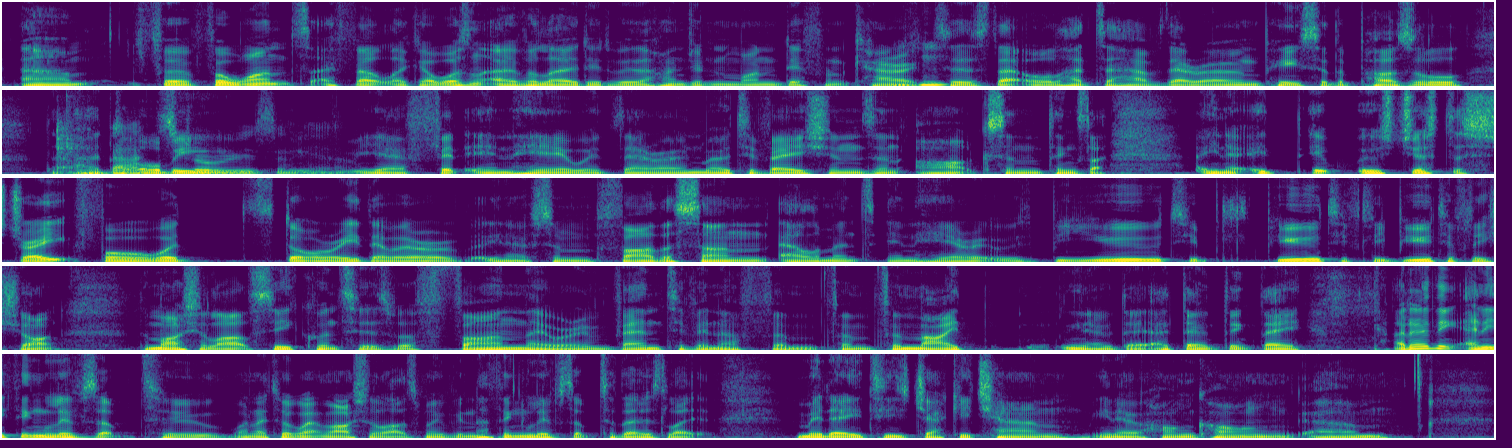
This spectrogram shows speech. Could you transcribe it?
Um, for for once, I felt like I wasn't overloaded with 101 different characters that all had to have their own piece of the puzzle, that had to all be and, yeah. yeah fit in here with their own motivations and arcs and things like you know it, it was just a straightforward story. There were you know some father son elements in here. It was beauty, beautifully beautifully shot. The martial arts sequences were fun. They were inventive enough for, for, for my you know they, i don't think they i don't think anything lives up to when i talk about martial arts movie nothing lives up to those like mid 80s jackie chan you know hong kong um,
